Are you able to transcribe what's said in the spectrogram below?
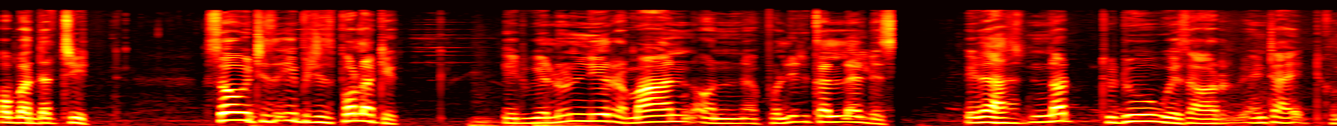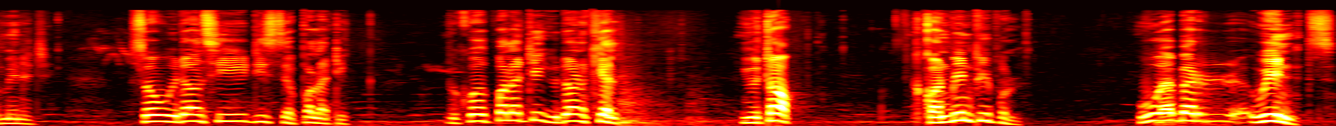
over that seat. So it is, if it is politics, it will only remain on political elders. It has not to do with our entire community. So we don't see this as a politics. Because politics, you don't kill. You talk, convince people. Whoever wins,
